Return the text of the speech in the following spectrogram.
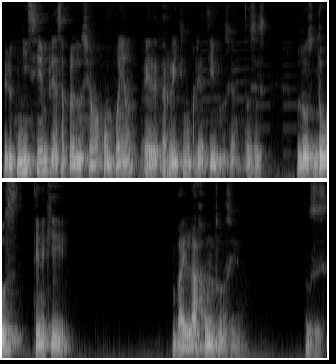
pero que nem sempre essa produção acompanha o ritmo criativo, sea. Então, os dois têm que bailar juntos, assim. Então, se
